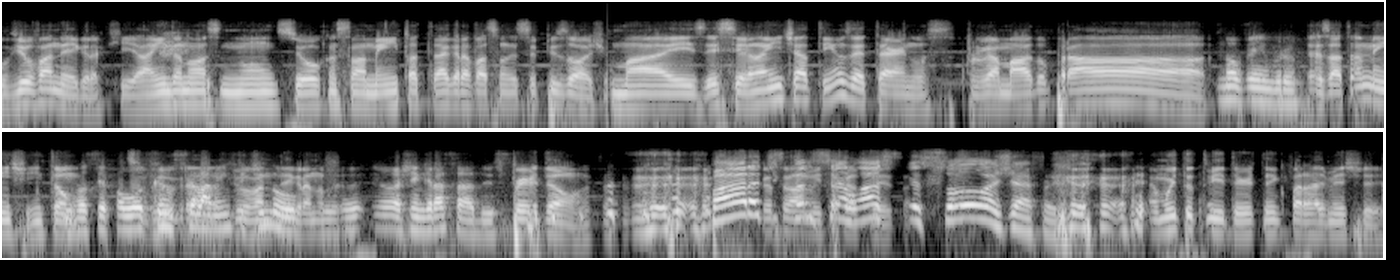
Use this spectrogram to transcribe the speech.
o Viúva Negra, que ainda não, anunciou o cancelamento até a gravação desse episódio. Mas esse ano a gente já tem os Eternos programado pra. Novembro. Exatamente. e Então, você falou você viu cancelamento Viúva de novo. Negra no- Eu, eu achei engraçado isso. perdão, Para de Cancelamento cancelar as pessoas, Jefferson. É muito Twitter, tem que parar de mexer.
